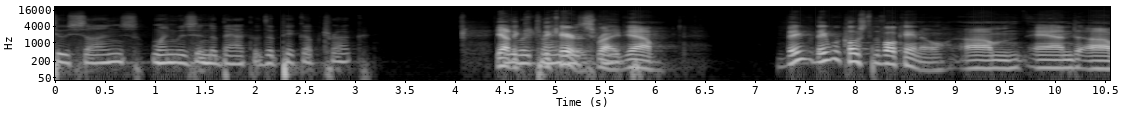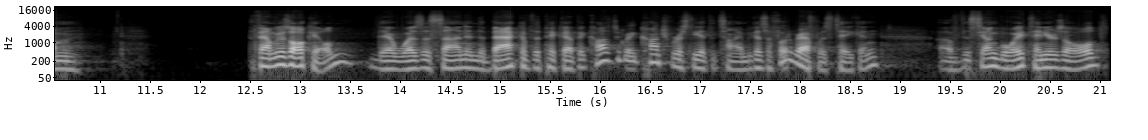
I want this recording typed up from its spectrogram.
two sons? One was in the back of the pickup truck. Yeah, They the, were the trying to Karrs, right? Yeah, they they were close to the volcano, um, and um, the family was all killed. There was a son in the back of the pickup. It caused a great controversy at the time because a photograph was taken of this young boy, 10 years old,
